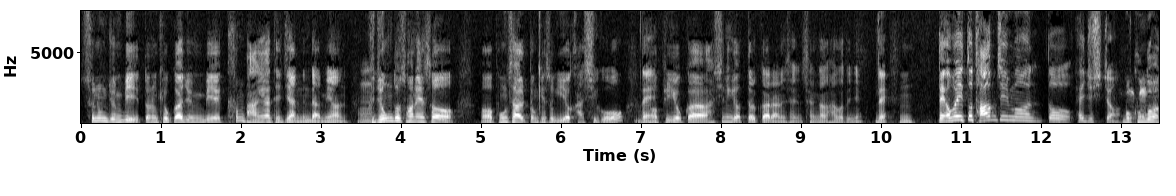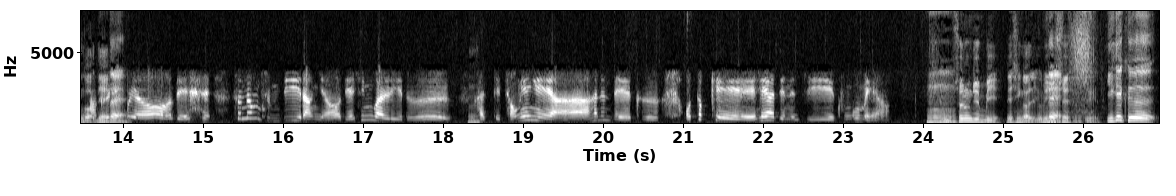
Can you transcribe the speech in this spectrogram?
수능 준비 또는 교과 준비에 큰 방해가 되지 않는다면 음. 그 정도 선에서 어, 봉사활동 계속 이어가시고 네. 어, 비교과 하시는 게 어떨까라는 생- 생각을 하거든요. 네. 음. 네, 어머니 또 다음 질문 또 해주시죠. 뭐 궁금한 거. 아, 네. 그리고요. 네. 수능 준비랑요, 내신 관리를 음. 같이 병행해야 하는데, 그, 어떻게 해야 되는지 궁금해요. 음. 수능 준비 내신 관리 우리 네. 이게 그,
